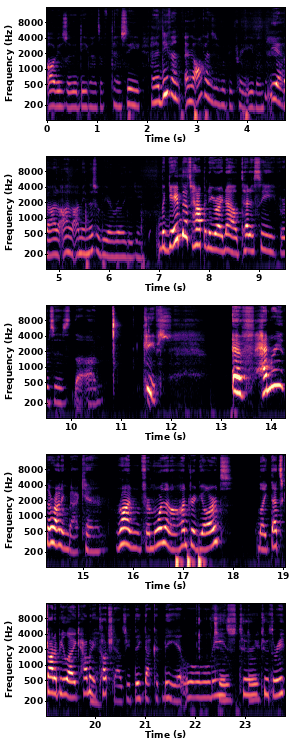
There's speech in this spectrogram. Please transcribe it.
obviously the defense of Tennessee, and the defense and the offenses would be pretty even. Yeah. But I, I, I mean, this would be a really good game. the game that's happening right now, Tennessee versus the um, Chiefs. If Henry, the running back, can run for more than hundred yards, like that's got to be like how many Yeah. touchdowns you think that could be? At least two, three. two, three,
